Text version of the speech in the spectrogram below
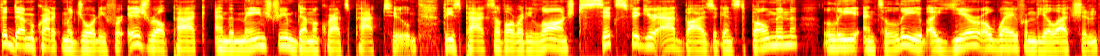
the Democratic Majority for Israel PAC and the mainstream Democrats PAC 2. These PACs have already launched six figure ad buys against Bowman, Lee, and Tlaib a year away from the election,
